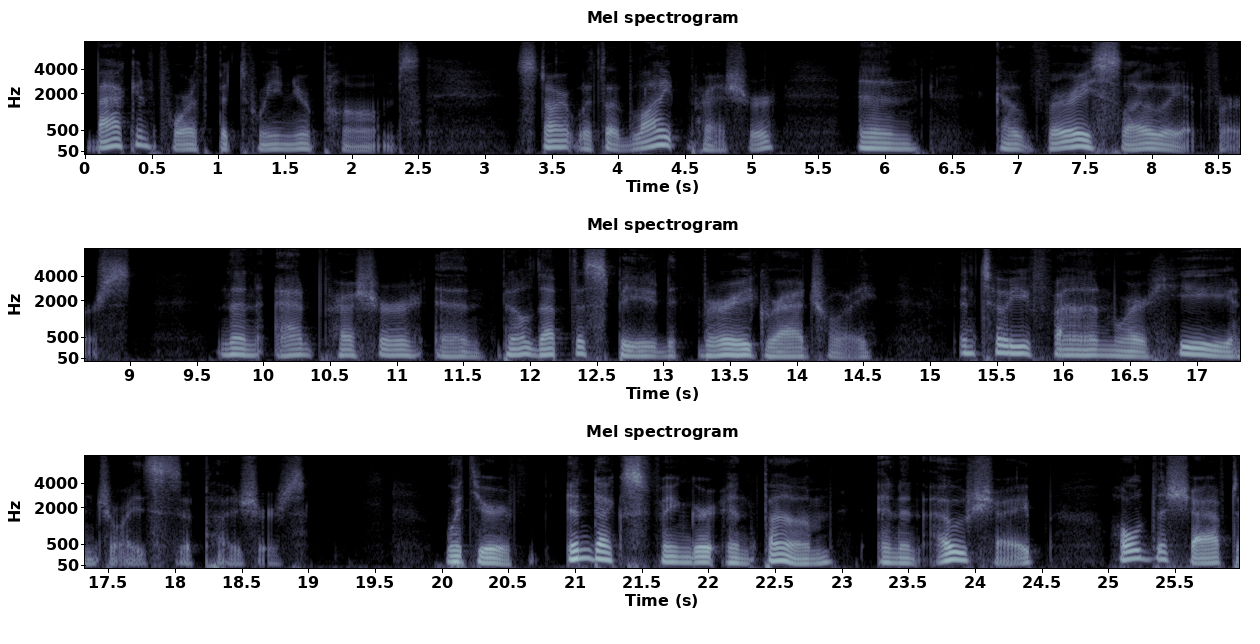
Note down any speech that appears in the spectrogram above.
back and forth between your palms. Start with a light pressure and go very slowly at first. And then add pressure and build up the speed very gradually until you find where he enjoys the pleasures. With your index finger and thumb in an O shape, hold the shaft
